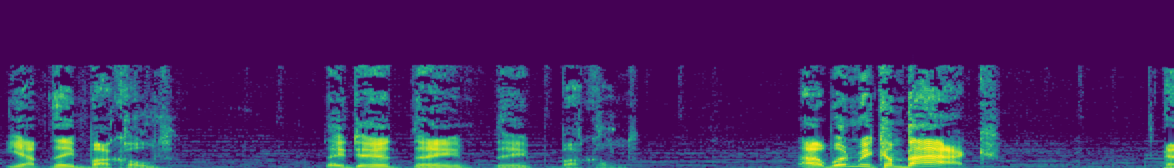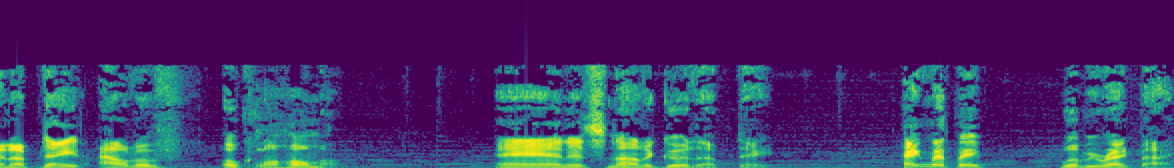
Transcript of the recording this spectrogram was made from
Yep, they buckled. They did. They they buckled. Uh, when we come back, an update out of Oklahoma and it's not a good update. Hang with me. We'll be right back.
